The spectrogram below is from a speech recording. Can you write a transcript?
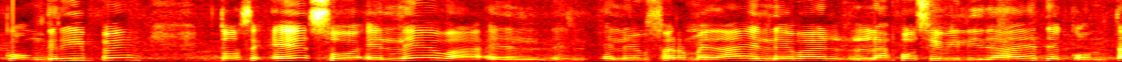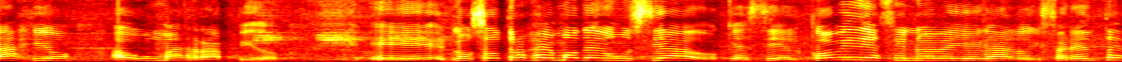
con gripe, entonces eso eleva la enfermedad, eleva las posibilidades de contagio aún más rápido. Eh, nosotros hemos denunciado que si el COVID-19 ha llegado a diferentes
